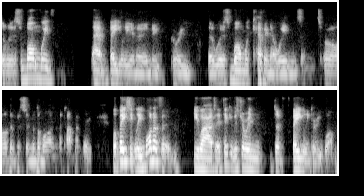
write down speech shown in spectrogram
There was one with um, Bayley and her new group. There was one with Kevin Owens, and oh, there was another one. I can't remember. But basically, one of them you had, I think it was during the Bayley group one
